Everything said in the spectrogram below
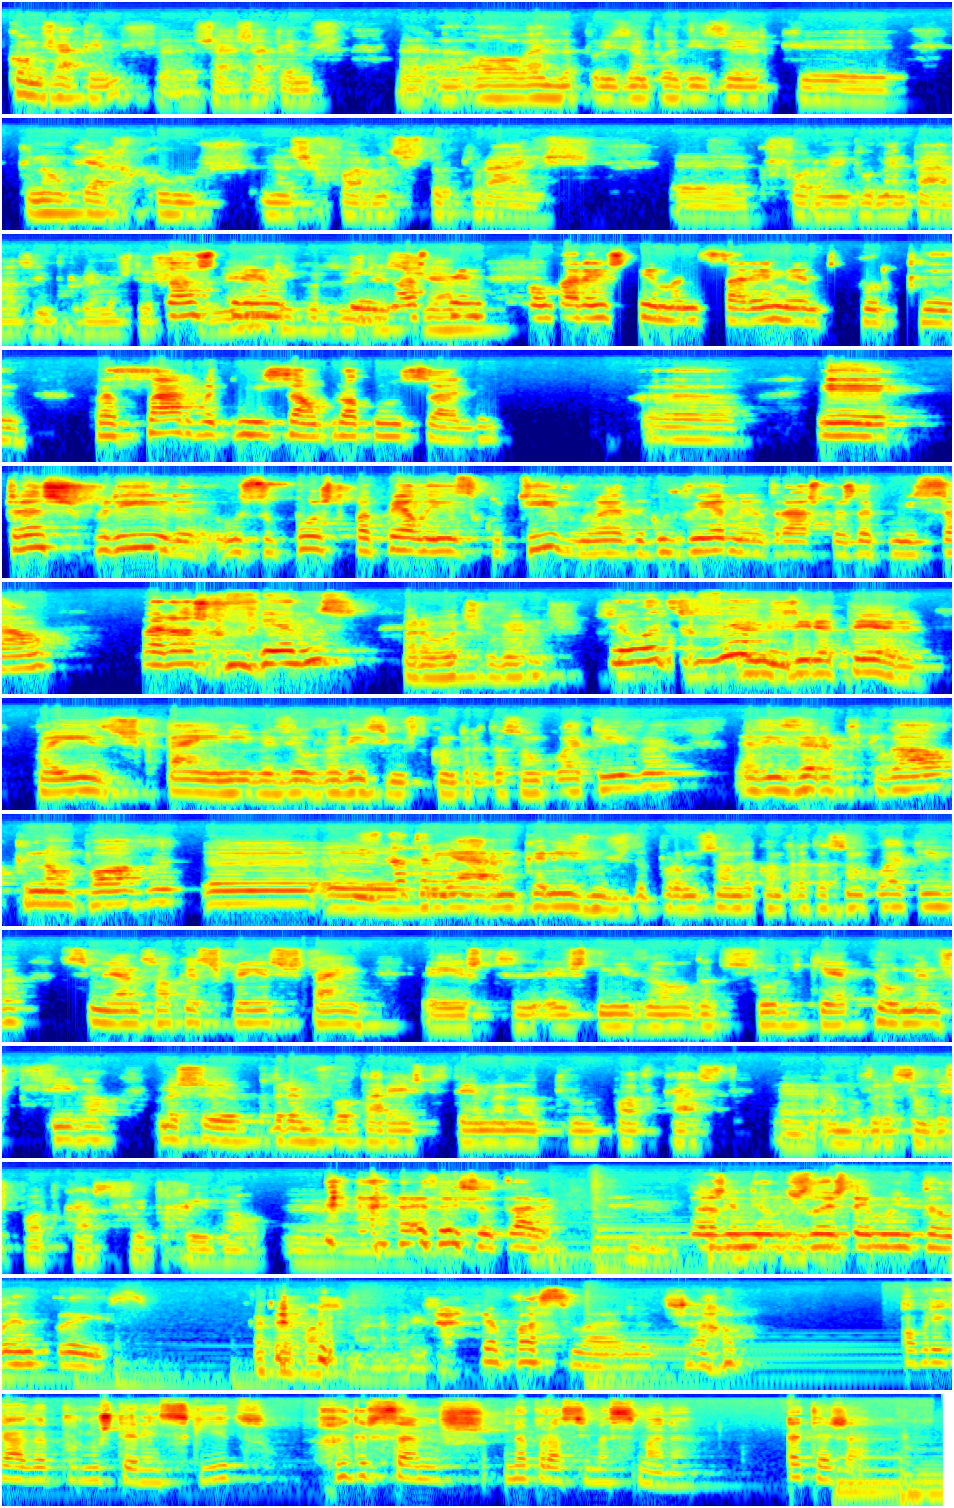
como já temos, já, já temos a Holanda, por exemplo, a dizer que que não quer recuos nas reformas estruturais uh, que foram implementadas em programas de ajustamento e coisas sim, desse nós género. Nós queremos voltar a este tema necessariamente porque passar da Comissão para o Conselho uh, é transferir o suposto papel executivo, não é, de governo, entre aspas, da Comissão, para os governos. Para outros governos. Para outros governos. Podemos vir a ter países que têm níveis elevadíssimos de contratação coletiva a dizer a Portugal que não pode uh, uh, criar mecanismos de promoção da contratação coletiva semelhantes ao que esses países têm. É este, este nível de absurdo que é pelo menos possível, mas uh, poderemos voltar a este tema noutro podcast. a moderação deste podcast foi terrível. Deixa estar. Nós nenhum dos dois tem muito talento para isso. Até para a semana, Marisa. Até para a semana. Tchau. Obrigada por nos terem seguido. Regressamos na próxima semana. Até já!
